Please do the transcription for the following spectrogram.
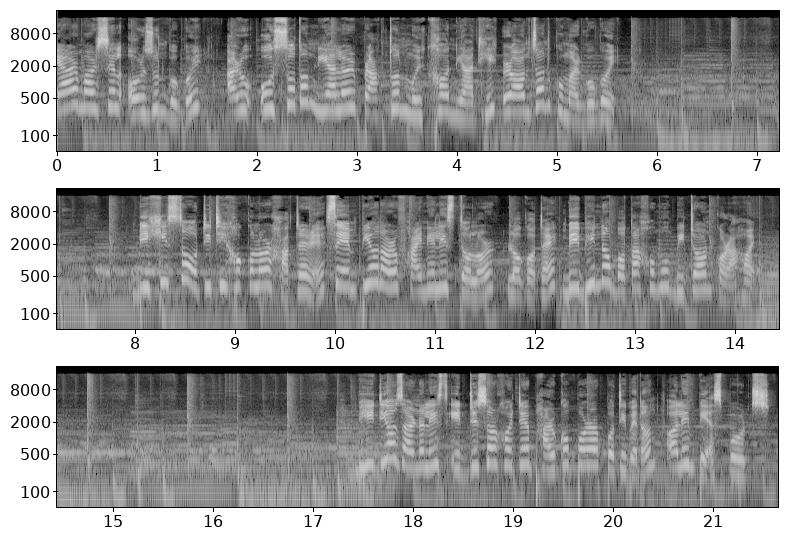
এয়াৰ মাৰ্চেল অৰ্জুন গগৈ আৰু উচ্চতম ন্যায়ালয়ৰ প্ৰাক্তন মুখ্য ন্যায়াধীশ ৰঞ্জন কুমাৰ গগৈ। বিশিষ্ট অতিথিসকলৰ হাতেৰে চেম্পিয়ন আৰু ফাইনেলিষ্ট দলৰ লগতে বিভিন্ন বঁটাসমূহ বিতৰণ কৰা হয়। ভিডিঅ' জাৰ্ণালিষ্ট ইদ্ৰিছৰ সৈতে ভাৰ্গৱ বৰাৰ প্ৰতিবেদন অলিম্পিয়া স্পৰ্টছ।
